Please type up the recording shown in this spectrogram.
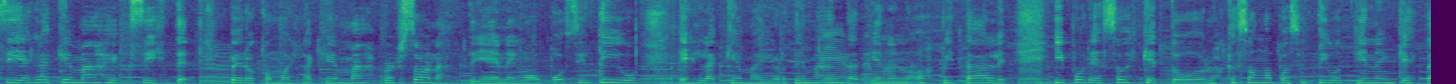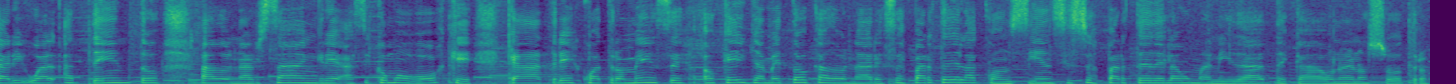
Si es la que más existe, pero como es la que más personas tienen O positivo, es la que mayor demanda tienen los hospitales. Y por eso es que todos los que son O positivos tienen que estar igual atentos a donar sangre, así como vos que cada tres, cuatro meses, ok, ya me toca donar. Eso es parte de la conciencia, eso es parte de la humanidad de cada uno de nosotros.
